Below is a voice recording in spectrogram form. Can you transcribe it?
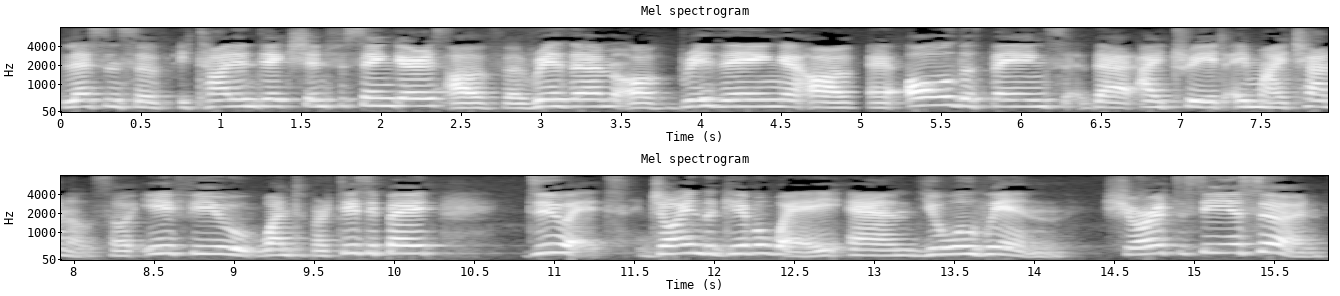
lessons of Italian diction for singers, of uh, rhythm, of breathing, of uh, all the things that I treat in my channel. So if you want to participate, do it. Join the giveaway and you will win. Sure to see you soon.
